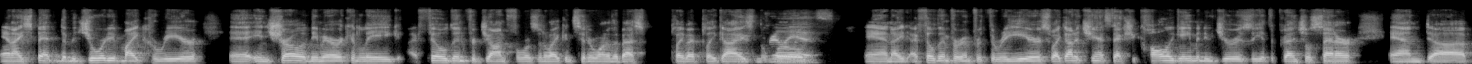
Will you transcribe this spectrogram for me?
And I spent the majority of my career uh, in Charlotte, in the American League. I filled in for John Forslund, who I consider one of the best play-by-play guys in the really world. Is. And I, I, filled in for him for three years. So I got a chance to actually call a game in New Jersey at the Prudential Center. And, uh,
